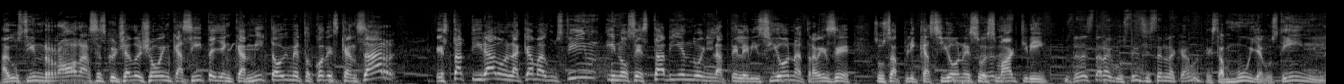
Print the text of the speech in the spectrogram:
Agustín Rodas, escuchando el show en casita y en camita. Hoy me tocó descansar. Está tirado en la cama Agustín y nos está viendo en la televisión a través de sus aplicaciones o Smart TV. Debe estar Agustín si está en la cama. Está muy Agustín.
